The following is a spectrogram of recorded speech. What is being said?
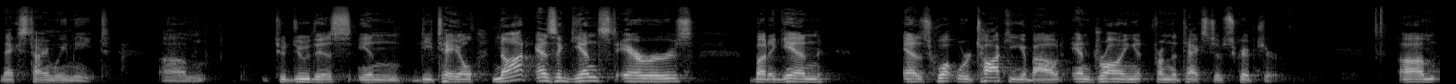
next time we meet. Um, to do this in detail, not as against errors, but again, as what we're talking about and drawing it from the text of Scripture. Um,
